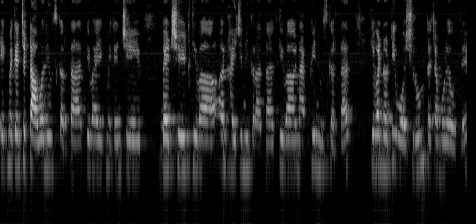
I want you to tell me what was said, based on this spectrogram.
एकमेकांचे टावल यूज करतात किंवा एकमेकांचे बेडशीट किंवा अनहायजेनिक राहतात किंवा नॅपकिन यूज करतात किंवा डर्टी वॉशरूम त्याच्यामुळे होते.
